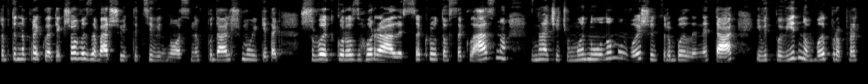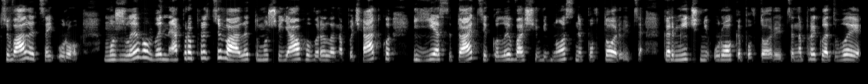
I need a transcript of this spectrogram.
Тобто, наприклад, якщо ви завершуєте ці відносини в подальшому, які так швидко розгорались, все круто, все класно, значить, в минулому ви щось зробили не так, і, відповідно, ви пропрацювали цей урок. Можливо, ви не пропрацювали, тому що я говорила на початку, є ситуації, коли ваші відносини повторюються, кармічні уроки повторюються. Наприклад, ви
